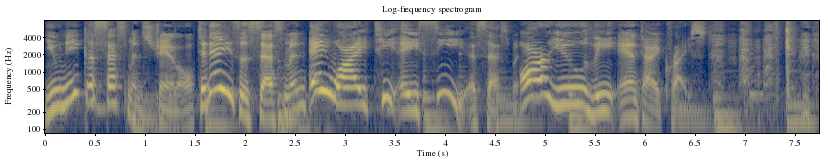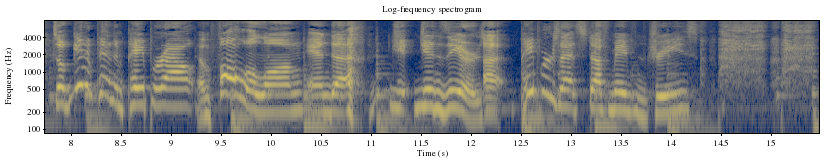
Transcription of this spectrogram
Unique Assessments channel. Today's assessment, AYTAC assessment. Are you the Antichrist? so get a pen and paper out and follow along. And uh, G- Gen Zers, uh, paper's that stuff made from trees. All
